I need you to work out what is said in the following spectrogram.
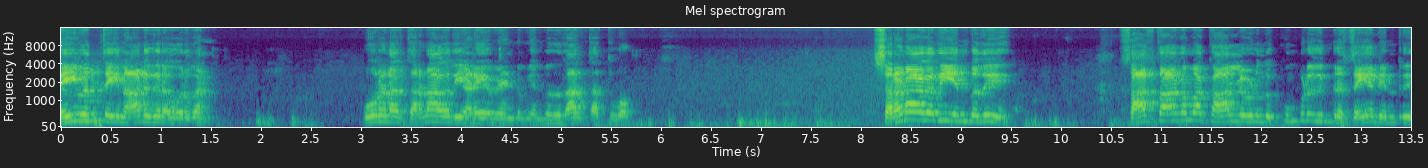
தெய்வத்தை நாடுகிற ஒருவன் பூரண சரணாகதி அடைய வேண்டும் என்பதுதான் தத்துவம். சரணாகதி என்பது சாத்தாகமாக காலில் விழுந்து கும்பிடுகின்ற செயல் என்று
